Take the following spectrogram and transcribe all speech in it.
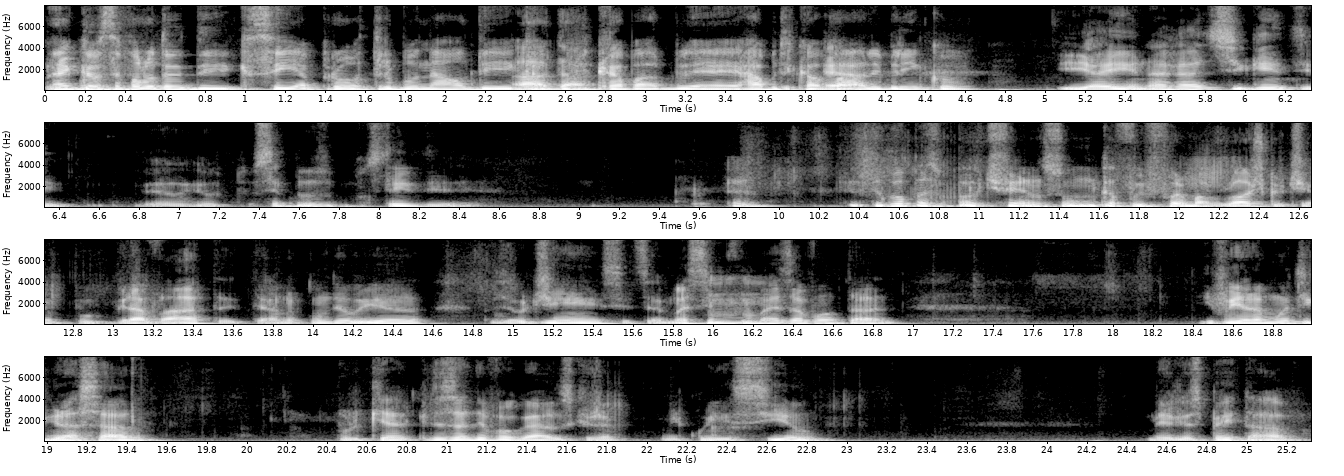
É que você falou do- de, que você ia pro tribunal de, Ah, tá. de é, rabo de cavalo É. e brinco. E aí, na verdade, é o seguinte, eu, eu sempre gostei de. Roupas um pouco diferentes, eu nunca fui formal. Lógico, eu tinha gravata interna quando eu ia fazer audiência, etc., mas sempre fui Uhum. mais à vontade. E foi, era muito engraçado, porque aqueles advogados que já me conheciam me respeitavam,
